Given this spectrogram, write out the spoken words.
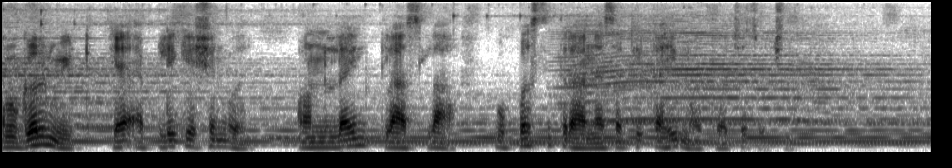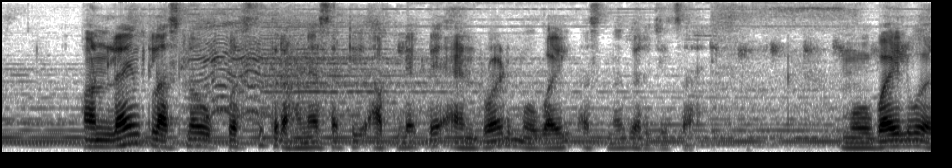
गुगल मीट या ॲप्लिकेशनवर ऑनलाईन क्लासला उपस्थित राहण्यासाठी काही महत्त्वाच्या सूचना. ऑनलाईन क्लासला उपस्थित राहण्यासाठी आपल्याकडे अँड्रॉईड मोबाईल असणं गरजेचं आहे. मोबाईलवर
